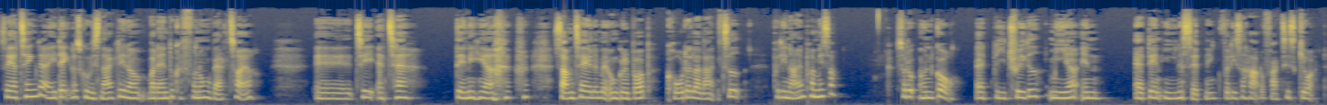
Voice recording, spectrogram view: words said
Så jeg tænkte, at i dag der skulle vi snakke lidt om, hvordan du kan få nogle værktøjer øh, til at tage denne her samtale med onkel Bob kort eller lang tid på dine egne præmisser, så du undgår at blive trigget mere end af den ene sætning, fordi så har du faktisk gjort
